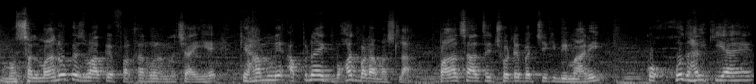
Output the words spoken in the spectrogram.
मुसलमानों को इस बात पे फ़ख्र होना चाहिए कि हमने अपना एक बहुत बड़ा मसला, पाँच साल से छोटे बच्चे की बीमारी को खुद हल किया है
